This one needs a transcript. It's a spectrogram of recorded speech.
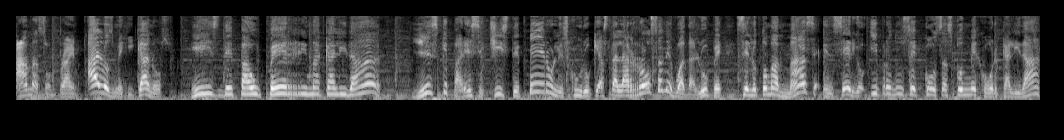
Amazon Prime a los mexicanos es de paupérrima calidad. Y es que parece chiste, pero les juro que hasta la Rosa de Guadalupe se lo toma más en serio y produce cosas con mejor calidad.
